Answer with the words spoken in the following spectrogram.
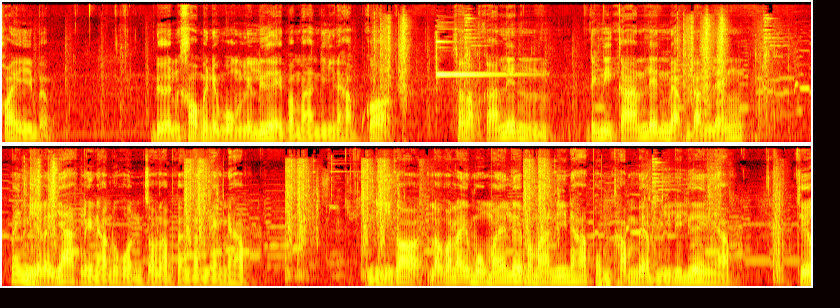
ค่อยแบบเดินเข้าไปในวงเรื่อย ๆ ประมาณนี้นะครับ ก็สำหรับการเล่นเทคนิคการเล่นแบบดันแรงไม่มีอะไรยากเลยนะครับ ทุกคนสำหรับการดันแรงนะครับ อันนี้ก็เราก็ไล่วงมาเรื่อยๆประมาณนี้นะครับ ผมทำแบบนี้เรื่อยๆนะครับ เจอ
